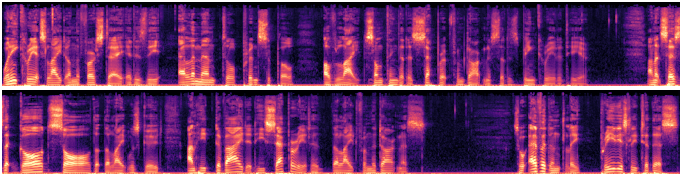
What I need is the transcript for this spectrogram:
When he creates light on the first day, it is the elemental principle of light, something that is separate from darkness that is being created here. And it says that God saw that the light was good, and he divided, he separated the light from the darkness. So evidently, previously to this,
